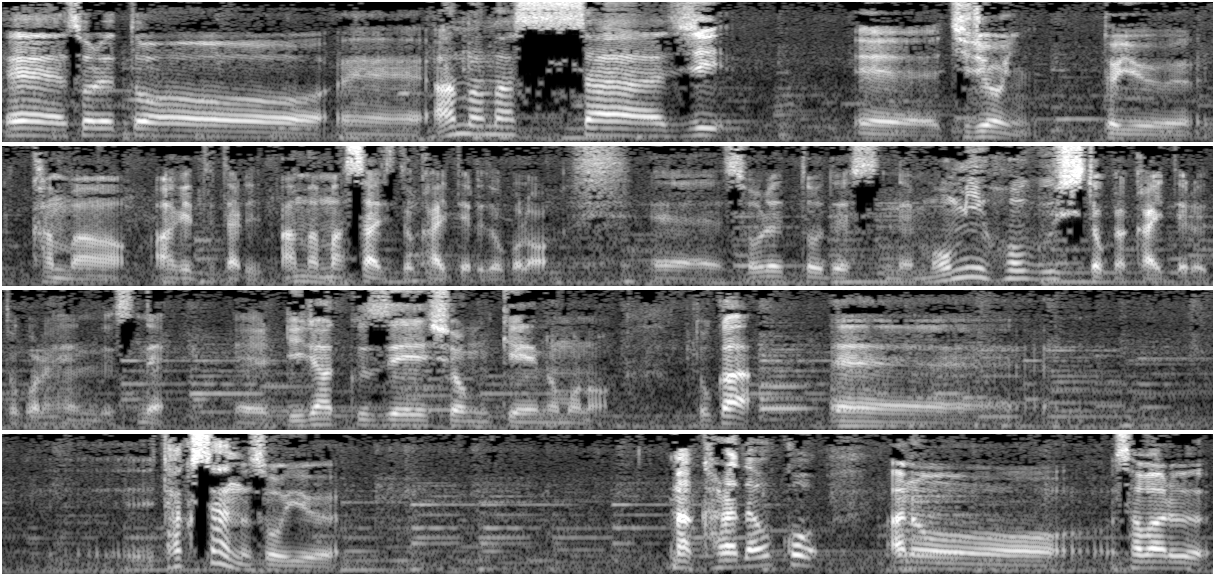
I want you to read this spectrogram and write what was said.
えー、それと、えー、アンママッサージ、え治療院という看板を上げてたりアンママッサージと書いてるところ、えそれとですねもみほぐしとか書いてるところへんですね、えリラクゼーション系のもの。とか、えたくさんのそういうまあ、体をこう、あのー、触る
